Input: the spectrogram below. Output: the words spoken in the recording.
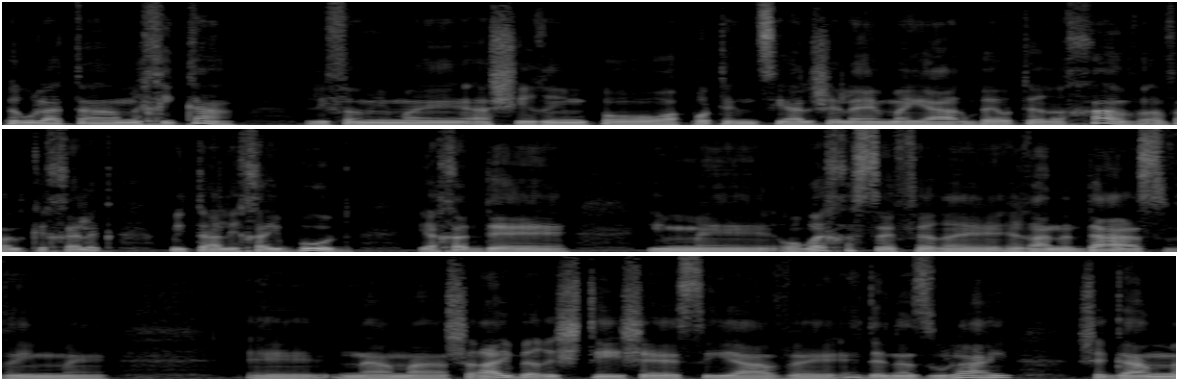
פעולת המחיקה. לפעמים אה, השירים פה, הפוטנציאל שלהם היה הרבה יותר רחב, אבל כחלק מתהליך העיבוד, יחד אה, עם אה, עורך הספר ערן הדס ועם נעמה שרייבר אשתי שסייעה ועדן אזולאי, שגם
